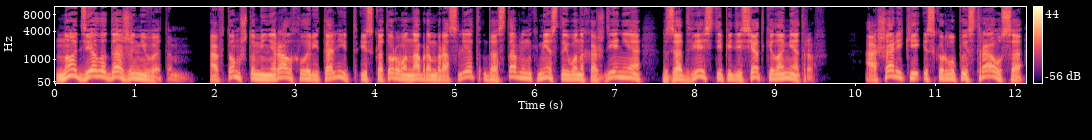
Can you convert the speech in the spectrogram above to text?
Но дело даже не в этом, а в том, что минерал хлоритолит, из которого набран браслет, доставлен к месту его нахождения за 250 километров, а шарики из скорлупы страуса,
